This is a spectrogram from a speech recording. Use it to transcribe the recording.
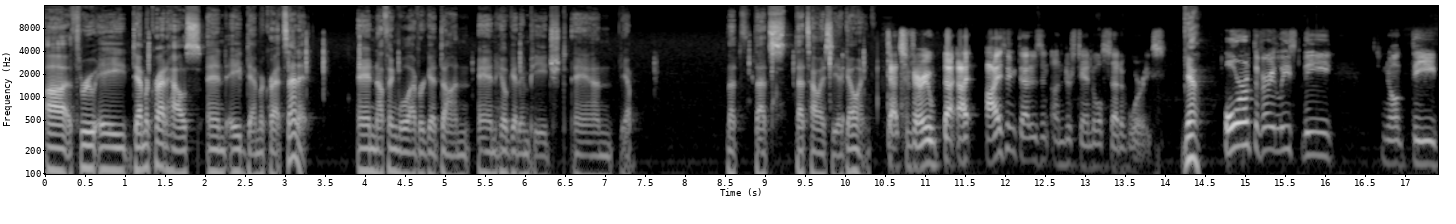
uh, through a Democrat House and a Democrat Senate, and nothing will ever get done, and he'll get impeached. And yep, that's that's that's how I see it going. That's very. I I think that is an understandable set of worries. Yeah, or at the very least the you know the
